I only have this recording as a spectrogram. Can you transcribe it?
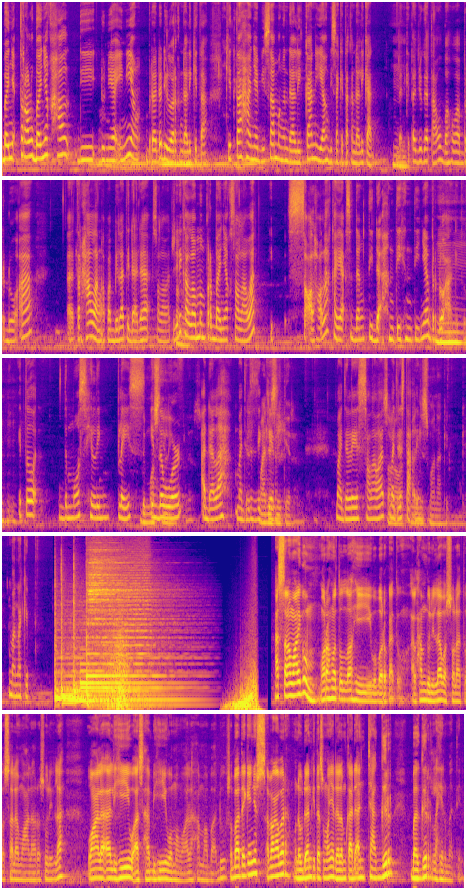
banyak terlalu banyak hal di dunia ini yang berada di luar kendali kita. Kita hanya bisa mengendalikan yang bisa kita kendalikan. Dan kita juga tahu bahwa berdoa eh, terhalang apabila tidak ada solawat. Jadi kalau memperbanyak solawat seolah-olah kayak sedang tidak henti-hentinya berdoa gitu. Itu the most healing place The in most the healing world adalah majelis zikir, Majelis zikir. majelis solawat, Salawat, majelis taklim, Majelis manakib. Oke. manakib. Assalamualaikum warahmatullahi wabarakatuh. Alhamdulillah wassalatu wassalamu ala Rasulillah wa ala alihi wa ashabihi wa mawalah amma ba'du. Sobat TK News, apa kabar? Mudah-mudahan kita semuanya dalam keadaan cager, bager lahir batin.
